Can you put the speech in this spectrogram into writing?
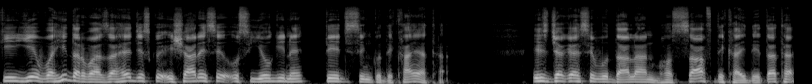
कि ये वही दरवाज़ा है जिसको इशारे से उस योगी ने तेज सिंह को दिखाया था। इस जगह से वो दालान बहुत साफ़ दिखाई देता था,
